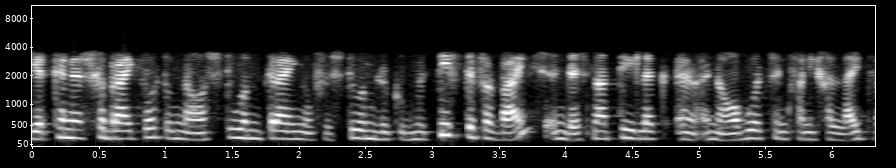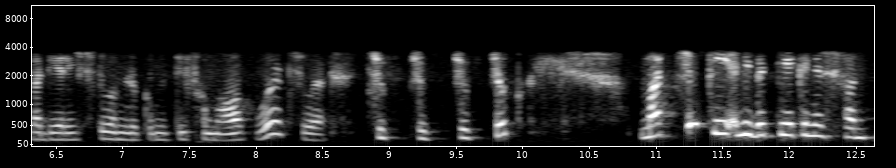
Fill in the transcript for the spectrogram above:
deur kinders gebruik word om na 'n stoomtrein of 'n stoomlokomotief te verwys en dis natuurlik 'n nabootsing van die geluid wat deur die stoomlokomotief gemaak word, so chook chook chook chook. Maar chookie in die betekenis van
